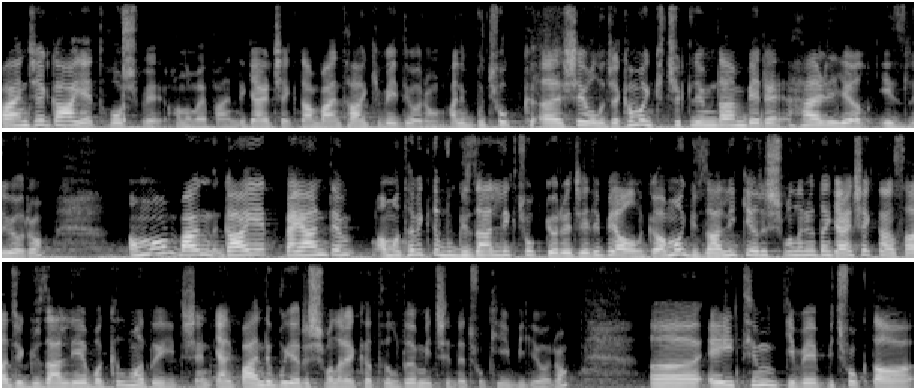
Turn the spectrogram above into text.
bence gayet hoş bir hanımefendi gerçekten ben takip ediyorum. Hani bu çok e, şey olacak ama küçüklüğümden beri her yıl izliyorum. Ama ben gayet beğendim ama tabii ki de bu güzellik çok göreceli bir algı ama güzellik yarışmaları da gerçekten sadece güzelliğe bakılmadığı için yani ben de bu yarışmalara katıldığım için de çok iyi biliyorum. E, Eğitim gibi birçok daha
